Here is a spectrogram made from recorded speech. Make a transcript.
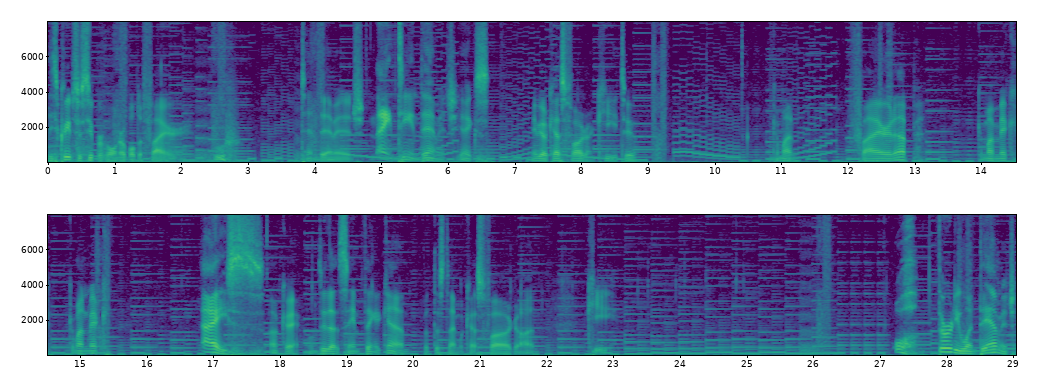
These creeps are super vulnerable to fire. Ooh. 10 damage. 19 damage. Yikes. Maybe I'll cast Fog on Key, too. Come on. Fire it up. Come on, Mick. Come on, Mick. Nice! Okay, we'll do that same thing again, but this time we'll cast Fog on Key. Oh, 31 damage!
